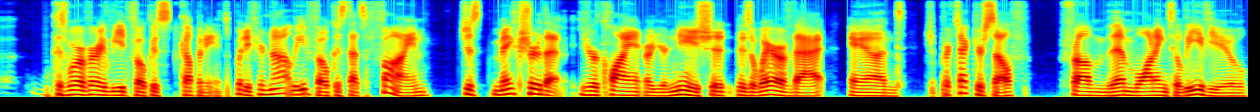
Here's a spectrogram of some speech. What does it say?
uh, because we're a very lead focused company. But if you're not lead focused, that's fine. Just make sure that your client or your niche is aware of that and protect yourself from them wanting to leave you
